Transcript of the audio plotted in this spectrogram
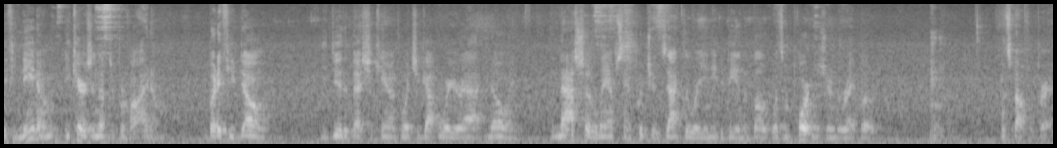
If you need them, He cares enough to provide them. But if you don't, you do the best you can with what you got where you're at, knowing the master of the lampstand puts you exactly where you need to be in the boat. What's important is you're in the right boat. Let's bow for prayer.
